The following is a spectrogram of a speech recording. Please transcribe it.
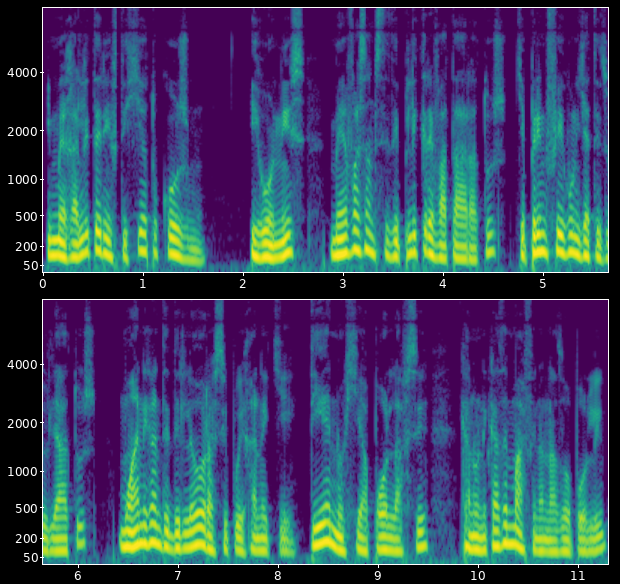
Η μεγαλύτερη ευτυχία του κόσμου. Οι γονείς με έβαζαν στη διπλή κρεβατάρα τους και πριν φύγουν για τη δουλειά τους, μου άνοιγαν την τηλεόραση που είχαν εκεί. Τι ένοχη απόλαυση, κανονικά δεν μ' άφηνα να δω πολύ.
